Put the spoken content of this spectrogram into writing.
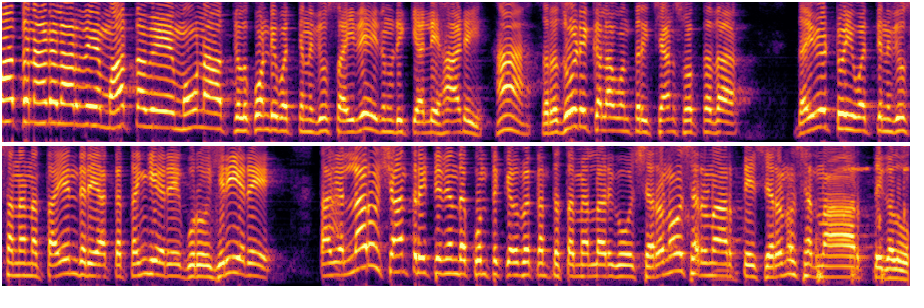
ಮಾತನಾಡಲಾರದೆ ಮಾತವೇ ಮೌನ ತಿಳ್ಕೊಂಡಿ ಇವತ್ತಿನ ದಿವಸ ಇದೆ. ಇದು ನುಡಿಕೆ ಅಲ್ಲಿ ಹಾಡಿ. ಹಾ. ಸರಜೋಡಿ ಕಲಾವಂತರಿಗೆ ಚಾನ್ಸ್ ಹೋಗ್ತದ. ದಯವಿಟ್ಟು ಇವತ್ತಿನ ದಿವಸ ನನ್ನ ತಾಯಂದಿರೇ, ಅಕ್ಕ ತಂಗಿಯರೇ, ಗುರು ಹಿರಿಯರೇ, ತಾವೆಲ್ಲರೂ ಶಾಂತ ರೀತಿಯಿಂದ ಕುಂತು ಕೇಳಬೇಕಂತ ತಮ್ಮೆಲ್ಲರಿಗೂ ಶರಣೋ ಶರಣಾರ್ಥಿ, ಶರಣು ಶರಣಾರ್ಥಿಗಳು.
